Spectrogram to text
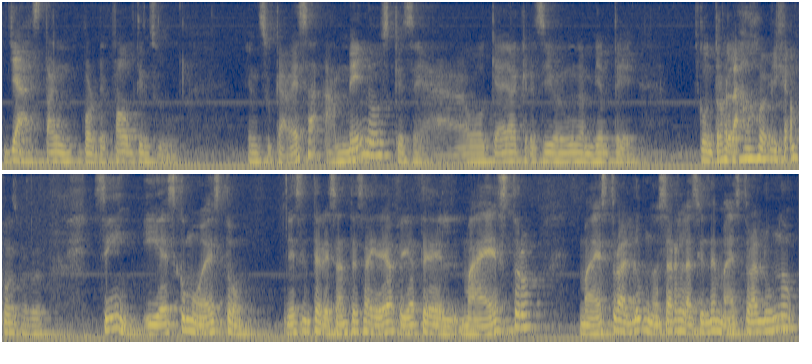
ya están por default en su, en su cabeza, a menos que sea o que haya crecido en un ambiente controlado, digamos. ¿verdad? Sí, y es como esto, es interesante esa idea, fíjate, el maestro, maestro-alumno, esa relación de maestro-alumno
